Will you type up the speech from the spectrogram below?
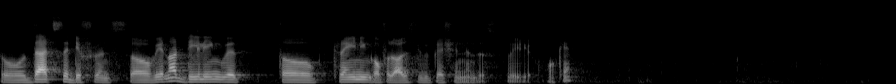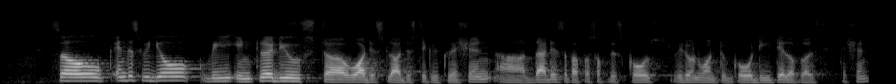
So, that is the difference. So, we are not dealing with the training of logistic regression in this video. Okay. So, in this video we introduced uh, what is logistic regression. Uh, that is the purpose of this course. We do not want to go detail of logistic regression.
